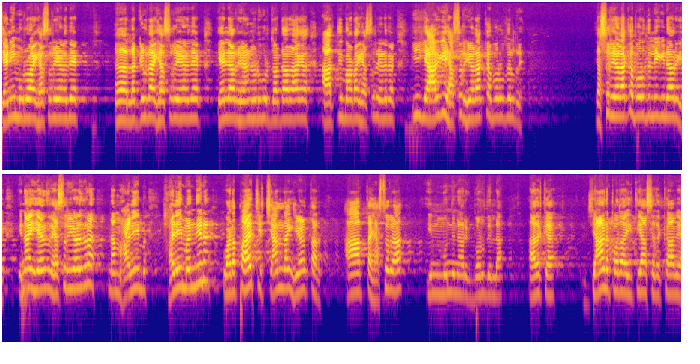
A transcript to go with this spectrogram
ತೆನಿ ಮುರುವಾಗ ಹೆಸರು ಹೇಳಬೇಕು ಲಗ್ನದಾಗ ಹೆಸರು ಹೇಳ್ಬೇಕು, ಎಲ್ಲಾರು ಹೆಣ್ಣು ಹುಡುಗರು ದೊಡ್ಡವರಾಗ ಆರತಿ ಮಾಡುವಾಗ ಹೆಸರು ಹೇಳ್ಬೇಕು. ಈಗ ಯಾರಿಗೂ ಹೆಸರು ಹೇಳಕ್ಕೆ ಬರುದಿಲ್ರಿ. ಹೆಸರು ಹೇಳಕ್ಕೆ ಬರೋದಿಲ್ಲ ಈಗಿನ ಅವ್ರಿಗೆ. ಇನ್ನ ಹೇಳಿದ್ರೆ ಹೆಸರು ಹೇಳಿದ್ರೆ ನಮ್ಮ ಹಳಿ ಹಳಿ ಮಂದಿನ ಒಡಪ ಹಚ್ಚಿ ಚಂದಂಗೆ ಹೇಳ್ತಾರೆ. ಆತ ಹೆಸರು ಇನ್ನು ಮುಂದಿನವ್ರಿಗೆ ಬರುದಿಲ್ಲ. ಅದಕ್ಕೆ ಜಾನಪದ ಇತಿಹಾಸದ ಕಾವ್ಯ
